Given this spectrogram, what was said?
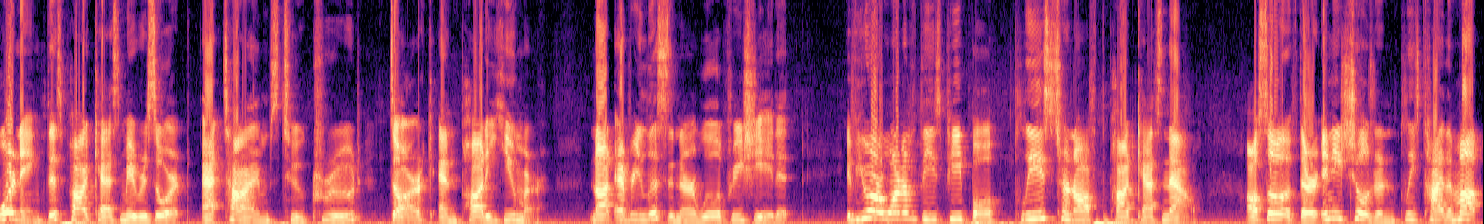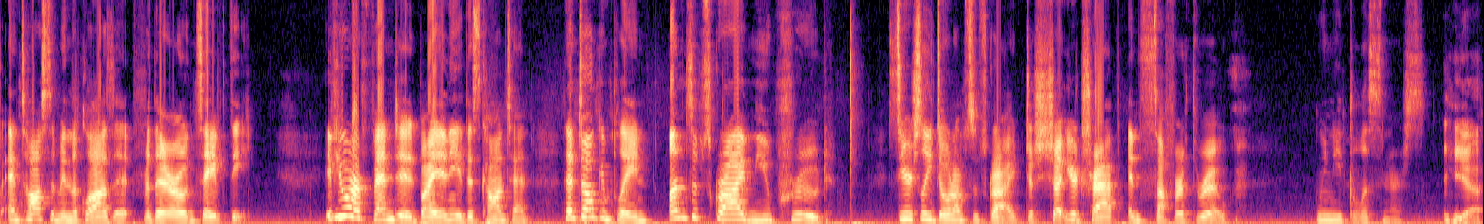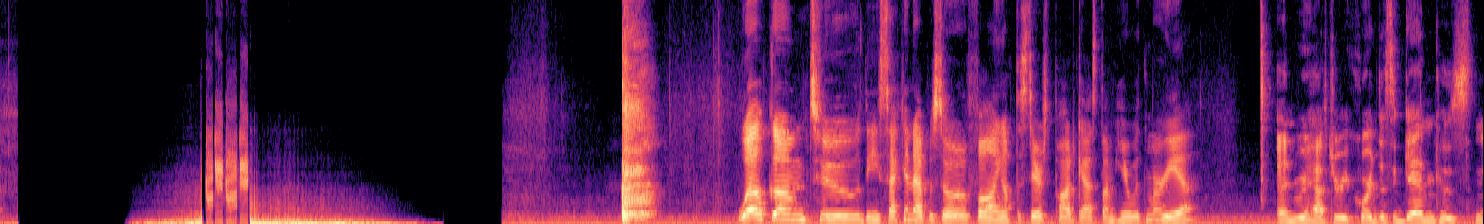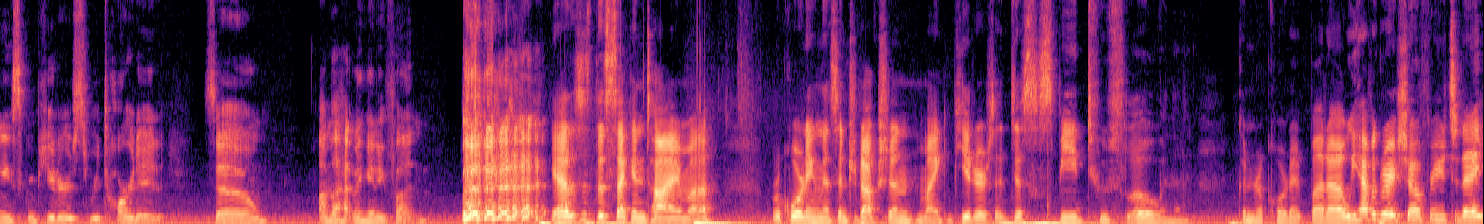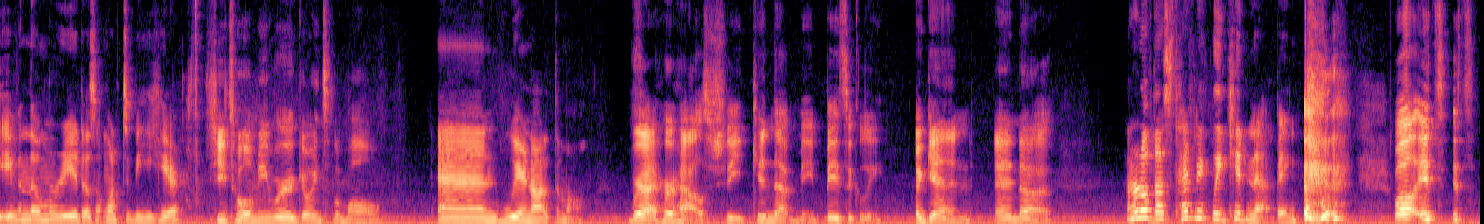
Warning this podcast may resort, at times, to crude, dark, and potty humor. Not every listener will appreciate it. If you are one of these people, please turn off the podcast now. Also, if there are any children, please tie them up and toss them in the closet for their own safety. If you are offended by any of this content, then don't complain. Unsubscribe, you prude. Seriously, don't unsubscribe. Just shut your trap and suffer through. We need the listeners. Yeah. Welcome to the second episode of Falling Up the Stairs podcast. I'm here with Maria. And we have to record this again because Snee's computer's retarded. So I'm not having any fun. Yeah, this is the second time uh, recording this introduction. My computer said disk speed too slow and then couldn't record it. But uh, we have a great show for you today, even though Maria doesn't want to be here. She told me we are going to the mall. And we're not at the mall. We're at her house. She kidnapped me, basically. Again. And uh I don't know if that's technically kidnapping. well, it's it's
